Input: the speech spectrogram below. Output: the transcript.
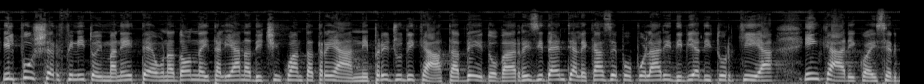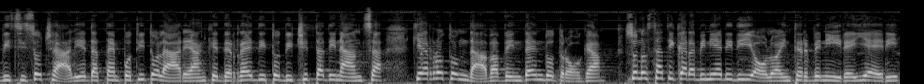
Il pusher finito in manette è una donna italiana di 53 anni, pregiudicata, vedova, residente alle case popolari di via di Turchia, in carico ai servizi sociali e da tempo titolare anche del reddito di cittadinanza che arrotondava vendendo droga droga. Sono stati i carabinieri di Iolo a intervenire ieri.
